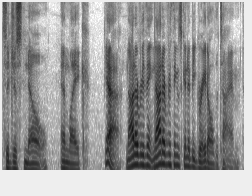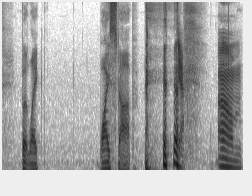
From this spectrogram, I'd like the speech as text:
to just know and like yeah, not everything not everything's going to be great all the time. But like why stop? yeah. Um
